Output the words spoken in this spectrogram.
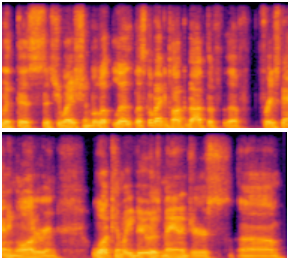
with this situation. But let, let, us go back and talk about the, the freestanding water and what can we do as managers um,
